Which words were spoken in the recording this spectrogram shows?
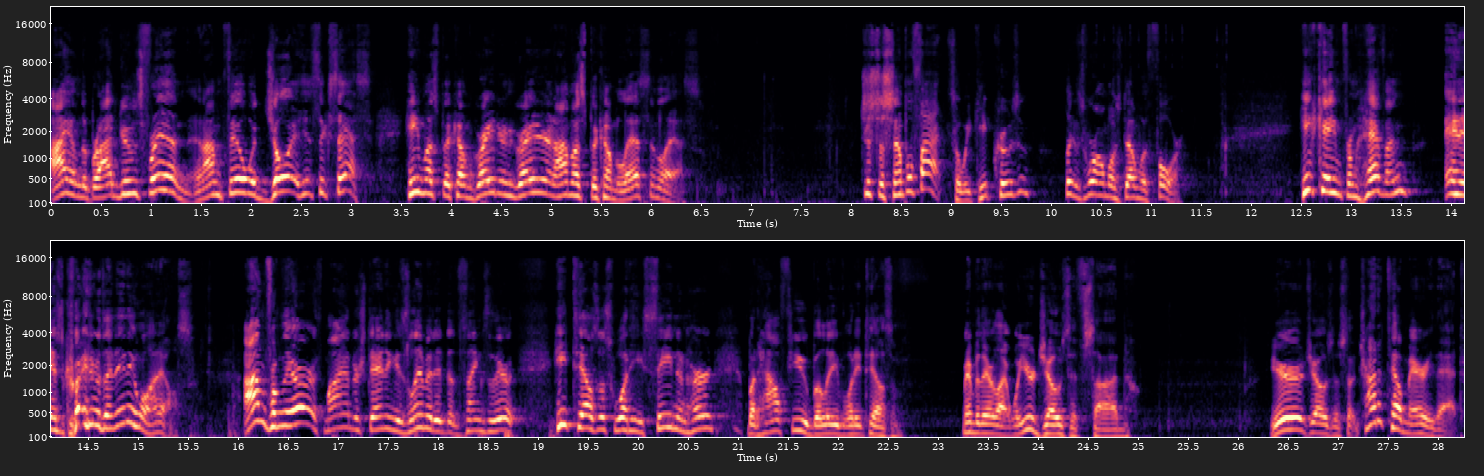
I am the bridegroom's friend, and I'm filled with joy at his success. He must become greater and greater, and I must become less and less. Just a simple fact. So we keep cruising. Look, we're almost done with four. He came from heaven and is greater than anyone else. I'm from the earth. My understanding is limited to the things of the earth. He tells us what he's seen and heard, but how few believe what he tells them. Remember, they're like, well, you're Joseph's son. You're Joseph's son. Try to tell Mary that.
